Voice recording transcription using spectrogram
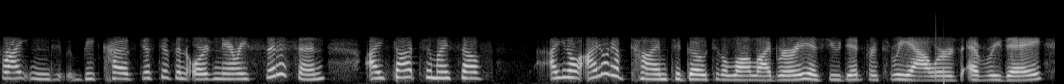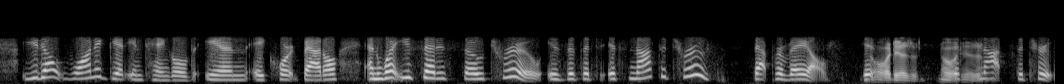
frightened because just as an ordinary citizen, I thought to myself, I, you know, I don't have time to go to the law library as you did for three hours every day. You don't want to get entangled in a court battle. And what you said is so true, is that the, it's not the truth that prevails. It, no, it isn't. No, it isn't. not the truth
